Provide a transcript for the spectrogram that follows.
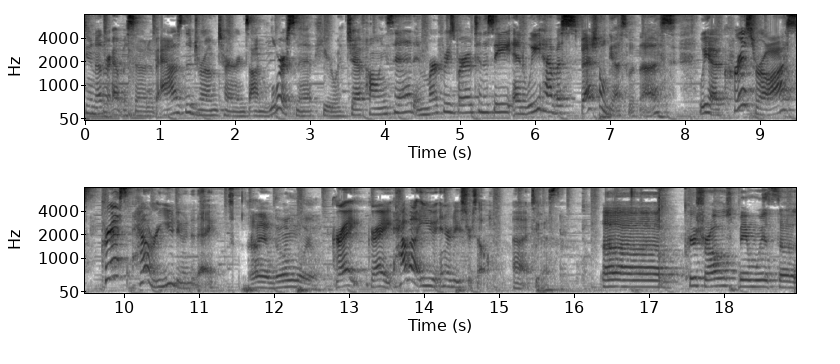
to another episode of As the Drum Turns. I'm Laura Smith here with Jeff Hollingshead in Murfreesboro, Tennessee, and we have a special guest with us. We have Chris Ross. Chris, how are you doing today? I am doing well. Great, great. How about you introduce yourself uh, to us? Uh, Chris Ross, been with uh,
